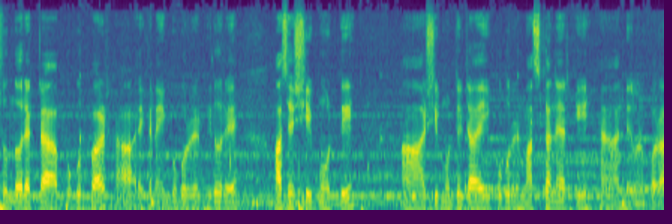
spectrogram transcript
সুন্দর একটা পুকুর পাড়। এখানে এই পুকুরের ভিতরে আছে শিব মূর্তি। আর শিব মূর্তিটা এই পুকুরের মাঝখানে আর কি নির্মাণ করা।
